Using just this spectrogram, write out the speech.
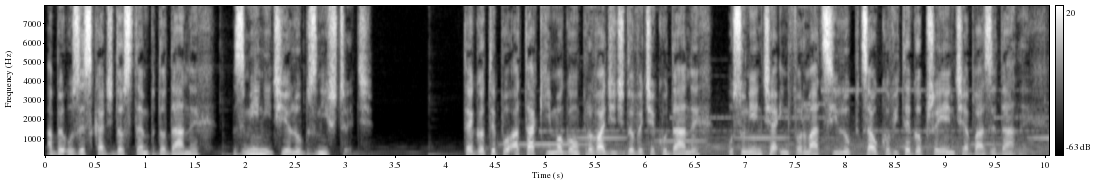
aby uzyskać dostęp do danych, zmienić je lub zniszczyć. Tego typu ataki mogą prowadzić do wycieku danych, usunięcia informacji lub całkowitego przejęcia bazy danych.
